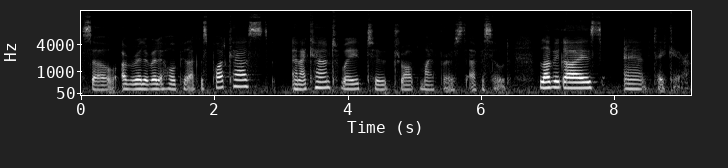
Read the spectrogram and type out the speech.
So I really, really hope you like this podcast. And I can't wait to drop my first episode. Love you guys and take care.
